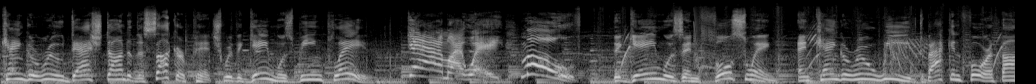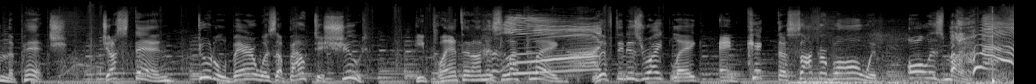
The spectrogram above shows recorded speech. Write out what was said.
Kangaroo dashed onto the soccer pitch where the game was being played. Get out of my way! Move! The game was in full swing, and Kangaroo weaved back and forth on the pitch. Just then, Doodle Bear was about to shoot. He planted on his left leg, lifted his right leg, and kicked the soccer ball with all his might.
